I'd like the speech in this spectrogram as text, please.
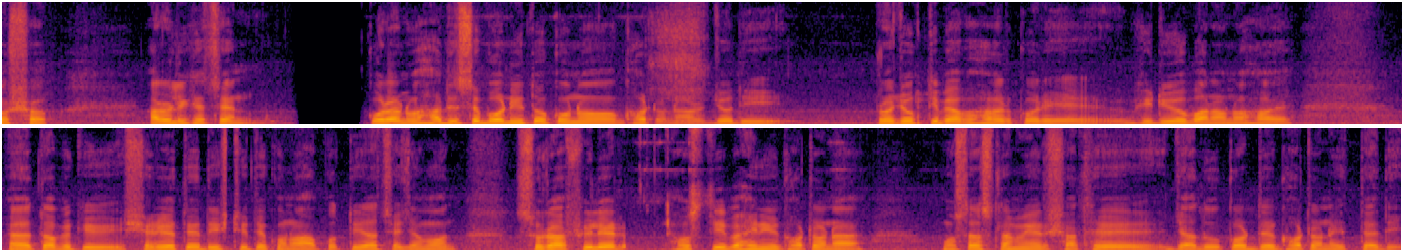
দর্শক। আরও লিখেছেন, কোরআন ও হাদিসে বর্ণিত কোনো ঘটনার যদি প্রযুক্তি ব্যবহার করে ভিডিও বানানো হয় তবে কি শরীয়তের দৃষ্টিতে কোনো আপত্তি আছে? যেমন সুরাফিলের হস্তি বাহিনীর ঘটনা, মুসা ইসলামের সাথে জাদুকরদের ঘটনা ইত্যাদি।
